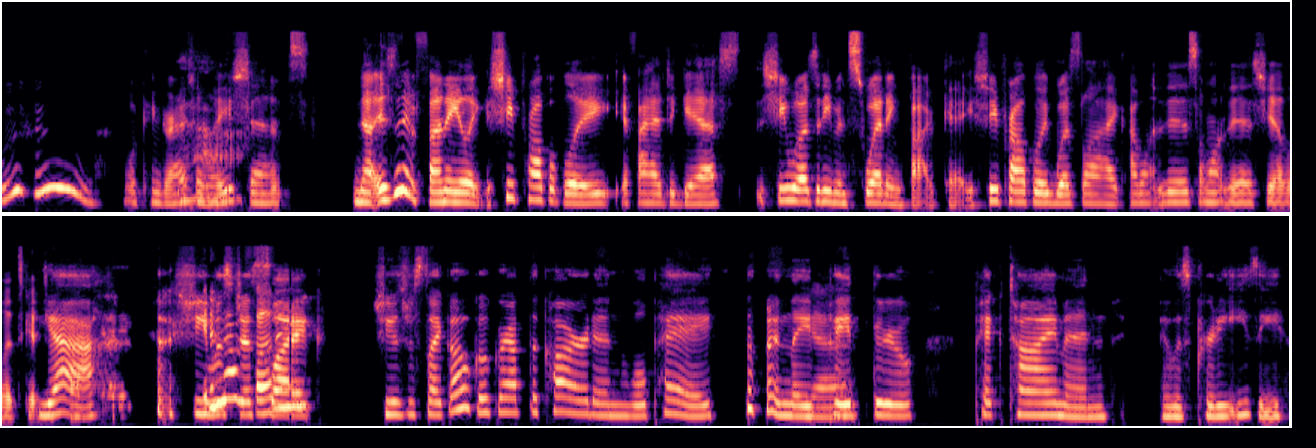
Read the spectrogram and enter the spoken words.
Woohoo. Well, congratulations. Now, isn't it funny? Like, she probably, if I had to guess, she wasn't even sweating 5K. She probably was like, I want this, I want this. Yeah, let's get to yeah 5K. she Isn't was just funny? like she was just like oh go grab the card and we'll pay and they Yeah. paid through Pic-Time and it was pretty easy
